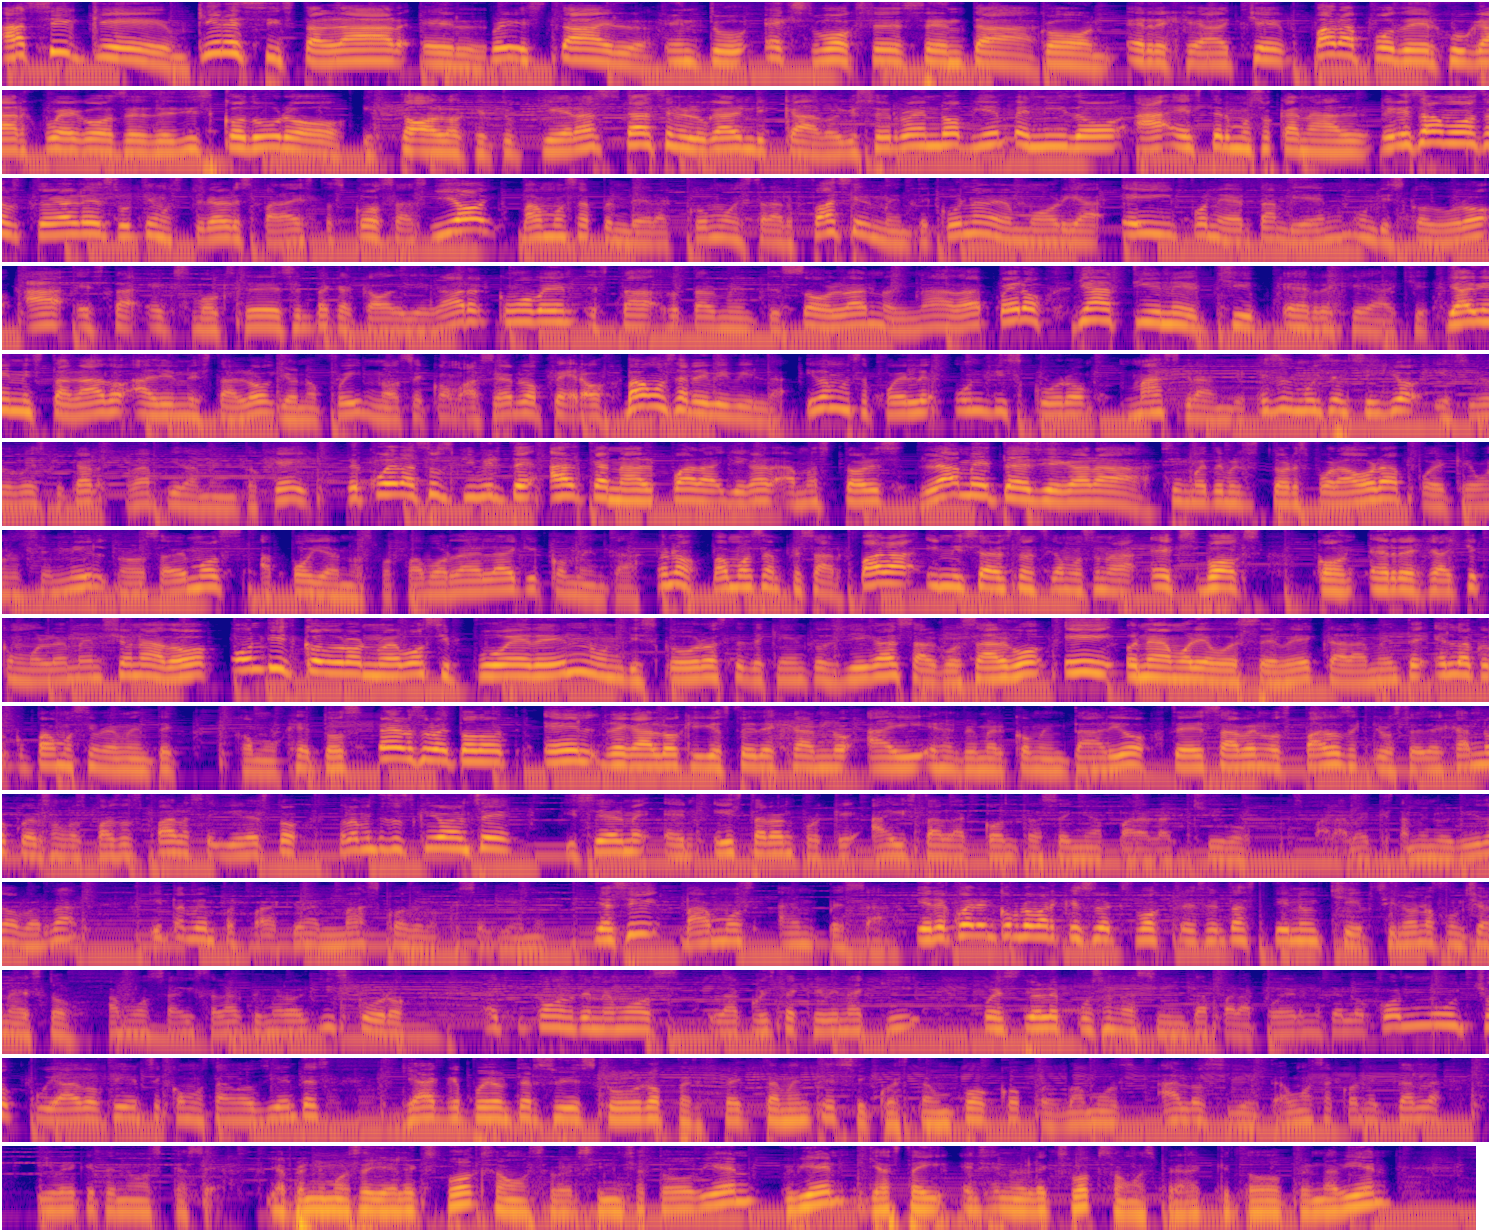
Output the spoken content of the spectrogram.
Así que, ¿quieres instalar el Freestyle en tu Xbox 360 con RGH para poder jugar juegos desde disco duro y todo lo que tú quieras? Estás en el lugar indicado. Yo soy Ruendo, bienvenido a este hermoso canal. Regresamos a los tutoriales, últimos tutoriales para estas cosas. Y hoy vamos a aprender a cómo instalar fácilmente con una memoria y poner también un disco duro a esta Xbox 360 que acaba de llegar. Como ven, está totalmente sola, no hay nada, pero ya tiene el chip RGH. Ya bien instalado, alguien lo instaló, yo no fui, no sé cómo hacerlo, pero vamos a revivirla y vamos a ponerle un disco duro más grande. Eso es muy sencillo y así lo voy a explicar rápidamente, ¿ok? Recuerda suscribirte al canal para llegar a más stories. La meta es llegar a 50 mil suscriptores por ahora, puede que vamos a 100 mil, no lo sabemos. Apóyanos, por favor, dale like y comenta. Bueno, vamos a empezar. Para iniciar esto necesitamos una Xbox con RGH, como lo he mencionado. Un disco duro nuevo, si pueden, un disco duro este de 500 GB, algo es algo. Y una memoria USB, claramente, es lo que ocupamos simplemente como objetos. Pero sobre todo, el regalo que yo estoy dejando ahí en el primer comentario. Ustedes saben los pasos, aquí lo estoy dejando, cuáles son los pasos para seguir esto. Solamente suscríbanse y síganme en Instagram porque ahí está la contraseña para el archivo, pues para ver que también olvido, ¿verdad? Y también pues para que vean más cosas de lo que se viene. Y así vamos a empezar. Y recuerden comprobar que su Xbox 360 tiene un chip, si no, no funciona esto. Vamos a instalar primero el disco duro. Aquí como tenemos la cosita que viene aquí, pues yo le puse una cinta para poder meterlo con mucho cuidado. Fíjense cómo están los dientes, ya que puede meter su disco duro perfectamente. Si cuesta un poco, pues vamos a lo siguiente. Vamos a conectarla y ver qué tenemos que hacer. Ya aprendimos ahí el Xbox, vamos a ver si inicia todo bien. Muy bien, ya está ahí encendiendo el Xbox, vamos a esperar que todo prenda bien.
